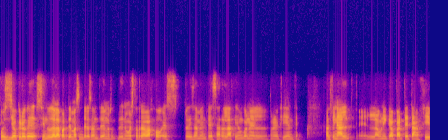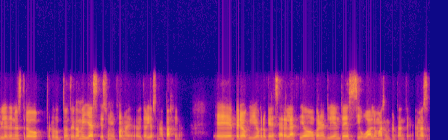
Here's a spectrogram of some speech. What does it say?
Pues yo creo que sin duda la parte más interesante de nuestro trabajo es precisamente esa relación con el, cliente. Al final, eh, la única parte tangible de nuestro producto, entre comillas, es un informe de auditoría, es una página. Eh, pero yo creo que esa relación con el cliente es igual lo más importante. Además,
